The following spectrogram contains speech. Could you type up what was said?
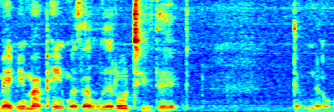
maybe my paint was a little too thick. Don't know.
